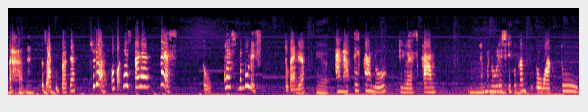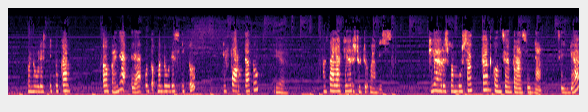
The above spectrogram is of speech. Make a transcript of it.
Nah, terus akibatnya sudah pokoknya sekarang tes tuh les menulis. Itu kan ya. Yeah. anak TK loh dileskan. Hmm, ya, menulis itu kan butuh waktu. Menulis itu kan uh, banyak ya untuk menulis itu effortnya tuh. Yeah. Masalah dia harus duduk manis. Dia harus memusatkan konsentrasinya sehingga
